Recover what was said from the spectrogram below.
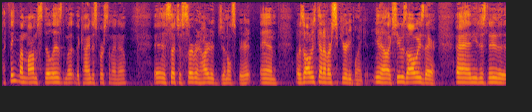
I think my mom still is the, the kindest person I know. Is such a servant hearted, gentle spirit. And was always kind of our security blanket. You know, like she was always there. And you just knew that,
